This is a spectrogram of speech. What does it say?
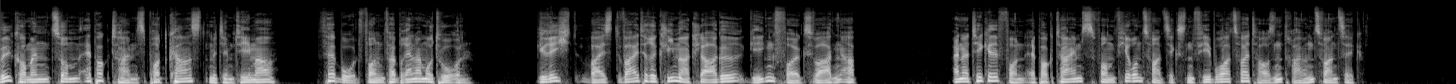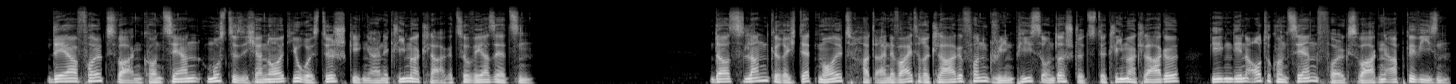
Willkommen zum Epoch Times Podcast mit dem Thema Verbot von Verbrennermotoren. Gericht weist weitere Klimaklage gegen Volkswagen ab. Ein Artikel von Epoch Times vom 24. Februar 2023. Der Volkswagen-Konzern musste sich erneut juristisch gegen eine Klimaklage zur Wehr setzen. Das Landgericht Detmold hat eine weitere Klage von Greenpeace unterstützte Klimaklage gegen den Autokonzern Volkswagen abgewiesen.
